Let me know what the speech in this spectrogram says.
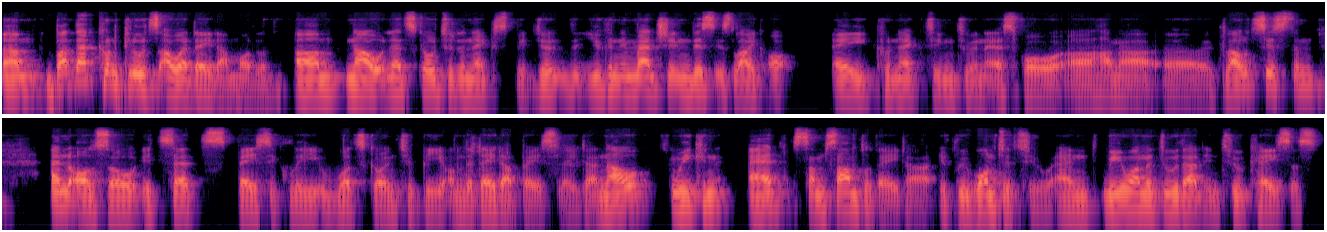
Um, but that concludes our data model. Um, now let's go to the next bit. You, you can imagine this is like uh, a connecting to an S4 uh, HANA uh, cloud system. And also it sets basically what's going to be on the database later. Now we can add some sample data if we wanted to. And we want to do that in two cases.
